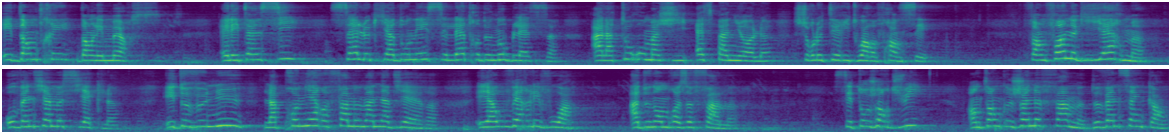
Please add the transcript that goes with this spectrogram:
et d'entrer dans les mœurs. Elle est ainsi celle qui a donné ses lettres de noblesse à la tauromachie espagnole sur le territoire français. Fanfone Guillerme, au XXe siècle, est devenue la première femme manadière et a ouvert les voies à de nombreuses femmes. C'est aujourd'hui, en tant que jeune femme de 25 ans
